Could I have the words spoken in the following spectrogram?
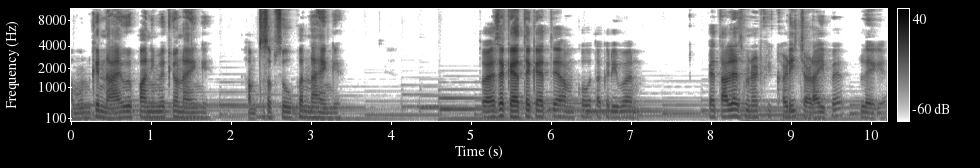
हम उनके नहाए हुए पानी में क्यों नहाएँगे? हम तो सबसे ऊपर नहाएँगे। तो ऐसे कहते कहते हमको तकरीबन पैंतालीस मिनट की खड़ी चढ़ाई पे ले गया।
